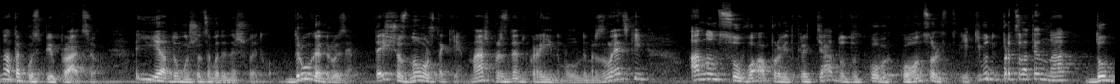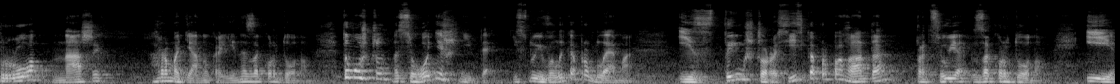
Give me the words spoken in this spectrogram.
на таку співпрацю. І я думаю, що це буде не швидко. Друге, друзі, те, що знову ж таки наш президент України Володимир Зеленський анонсував про відкриття додаткових консульств, які будуть працювати на добро наших громадян України за кордоном. Тому що на сьогоднішній день існує велика проблема із тим, що російська пропаганда працює за кордоном. І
